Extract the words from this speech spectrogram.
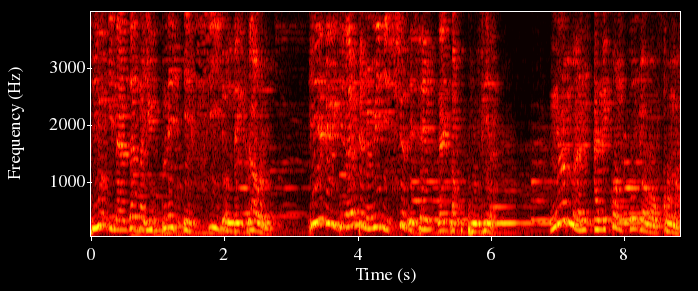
Hiyo inaanzanga you place a seed on the ground. Hii miujiza yote miwili sio the same na nitakuprovia naman alikuwa mgonjwa wa ukoma.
